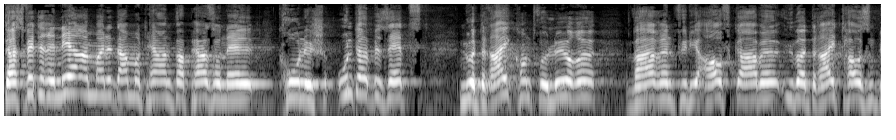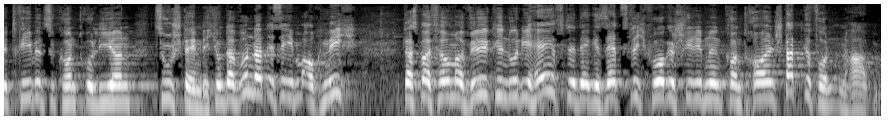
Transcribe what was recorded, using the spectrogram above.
Das Veterinäramt meine Damen und Herren, war personell chronisch unterbesetzt. Nur drei Kontrolleure waren für die Aufgabe, über 3.000 Betriebe zu kontrollieren, zuständig. Und da wundert es eben auch nicht, dass bei Firma Wilke nur die Hälfte der gesetzlich vorgeschriebenen Kontrollen stattgefunden haben.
